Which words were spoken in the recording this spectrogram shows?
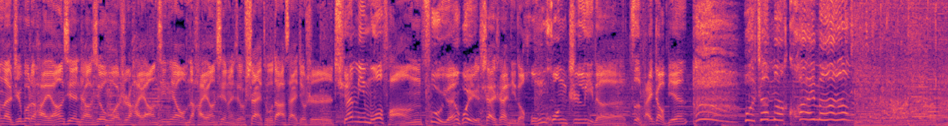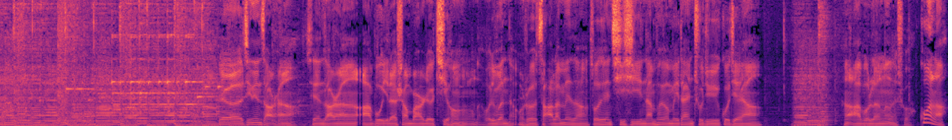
正在直播的海洋现场秀，我是海洋。今天我们的海洋现场秀晒图大赛就是全民模仿傅园慧晒晒你的洪荒之力的自拍照片。我这么快吗？这个今天早上啊，今天早上阿布一来上班就气哼哼的，我就问他，我说咋了妹子？昨天七夕男朋友没带你出去过节呀？阿布冷冷的说过了。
